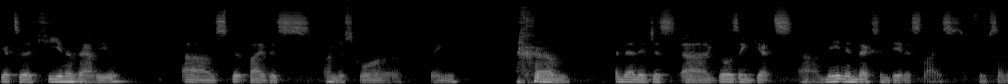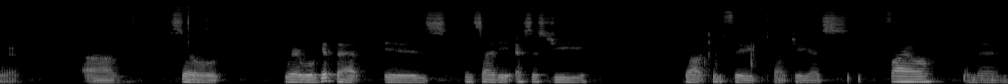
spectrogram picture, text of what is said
gets a key and a value uh, split by this underscore thing. um, and then it just uh, goes and gets main index and data slice from somewhere. Um, so where we'll get that is inside the ssg.config.js file, and then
